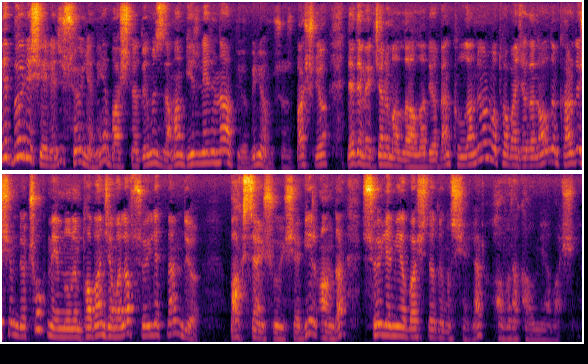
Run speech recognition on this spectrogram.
Ve böyle şeyleri söylemeye başladığımız zaman birileri ne yapıyor biliyor musunuz? Başlıyor. Ne demek canım Allah Allah diyor. Ben kullanıyorum o tabancadan aldım kardeşim diyor. Çok memnunum tabancama laf söyletmem diyor. Bak sen şu işe bir anda söylemeye başladığımız şeyler havada kalmaya başlıyor.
